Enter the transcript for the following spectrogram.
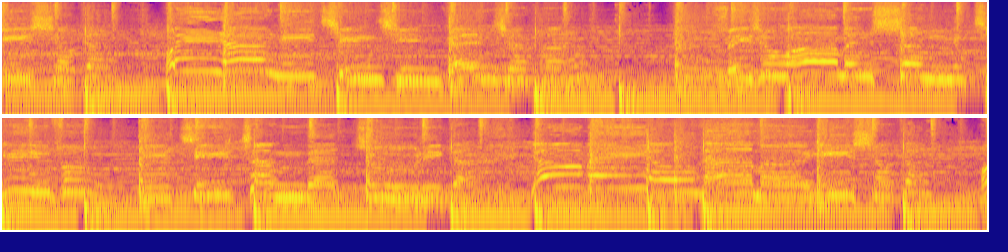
一首歌，会让你轻轻，随着我们生命起伏一起唱的主题歌？有没有那么一首歌，会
